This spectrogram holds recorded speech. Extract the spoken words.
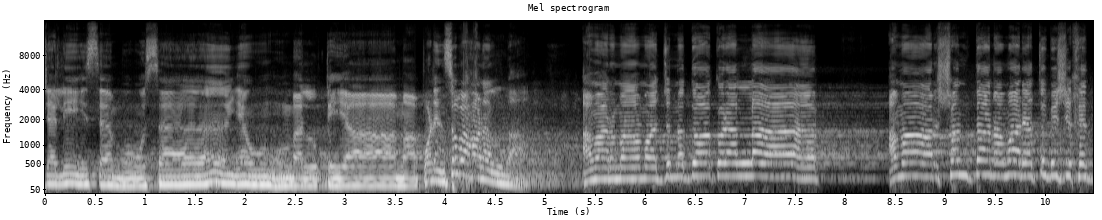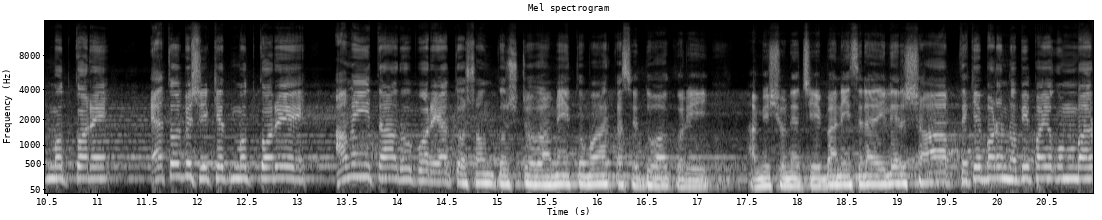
জালিসা মুসা ইয়াউমাল পড়েন, সুবহানাল্লাহ। আমার মা আমার জন্য দোয়া করে, আল্লাহ, আমার সন্তান আমার এত বেশি খেদমত করে, এত বেশি খেদমত করে, আমি তার উপরে এত সন্তুষ্ট, আমি তোমার কাছে দোয়া করি। আমি শুনেছি বানি ইসরায়েলের সব থেকে বড় নবী পয়গম্বর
